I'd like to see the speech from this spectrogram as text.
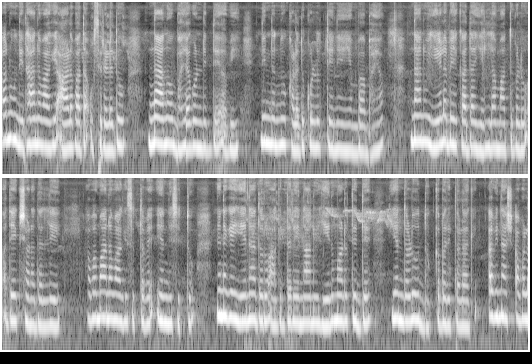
ಅನು ನಿಧಾನವಾಗಿ ಆಳವಾದ ಉಸಿರೆಳೆದು, ನಾನು ಭಯಗೊಂಡಿದ್ದೆ ಅವಿ. ನಿನ್ನನ್ನು ಕಳೆದುಕೊಳ್ಳುತ್ತೇನೆ ಎಂಬ ಭಯ. ನಾನು ಹೇಳಬೇಕಾದ ಎಲ್ಲ ಮಾತುಗಳು ಅದೇ ಕ್ಷಣದಲ್ಲಿ ಅವಮಾನವಾಗಿಸುತ್ತವೆ ಎನ್ನಿಸಿತ್ತು. ನಿನಗೆ ಏನಾದರೂ ಆಗಿದ್ದರೆ ನಾನು ಏನು ಮಾಡುತ್ತಿದ್ದೆ ಎಂದಳು ದುಃಖಭರಿತಳಾಗಿ. ಅವಿನಾಶ್ ಅವಳ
